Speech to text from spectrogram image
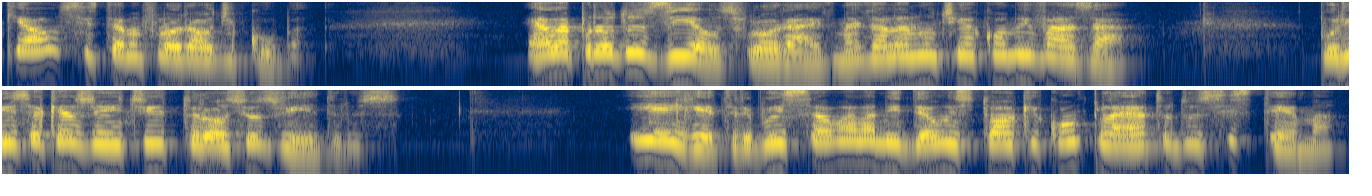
que é o sistema floral de Cuba. Ela produzia os florais, mas ela não tinha como invasar. Por isso é que a gente trouxe os vidros. E em retribuição, ela me deu um estoque completo do sistema.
